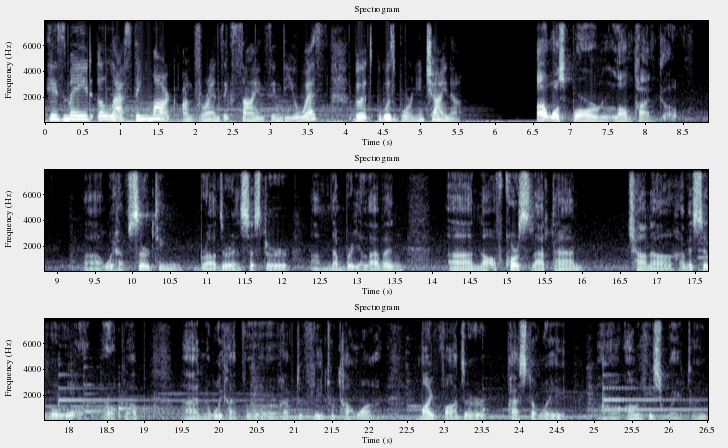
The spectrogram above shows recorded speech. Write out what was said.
He's made a lasting mark on forensic science in the US, but was born in China. I was born a long time ago. Uh, we have 13 brother and sister. I'm number 11. And of course, that time, China have a civil war broken up, and we have, uh, have to flee to Taiwan. My father passed away uh, on his way to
